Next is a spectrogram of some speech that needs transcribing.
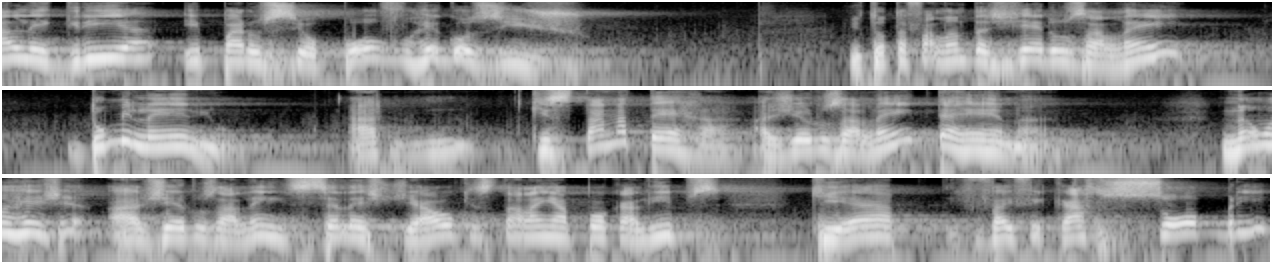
alegria e para o seu povo regozijo. Então está falando da Jerusalém do milênio, a, que está na terra, a Jerusalém terrena, não a, a Jerusalém celestial que está lá em Apocalipse, que é vai ficar sobre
